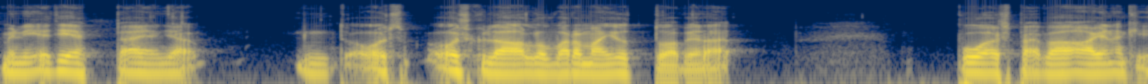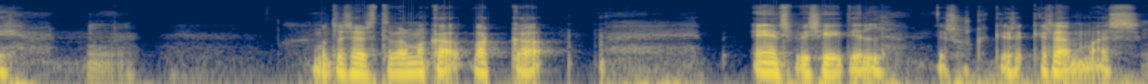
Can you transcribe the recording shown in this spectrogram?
Meni eteenpäin ja olisi, olisi kyllä ollut varmaan juttua vielä puolessa päivää ainakin. Mm. Mutta se sitten varmaan vaikka ensi visitille joskus kesän maissa.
